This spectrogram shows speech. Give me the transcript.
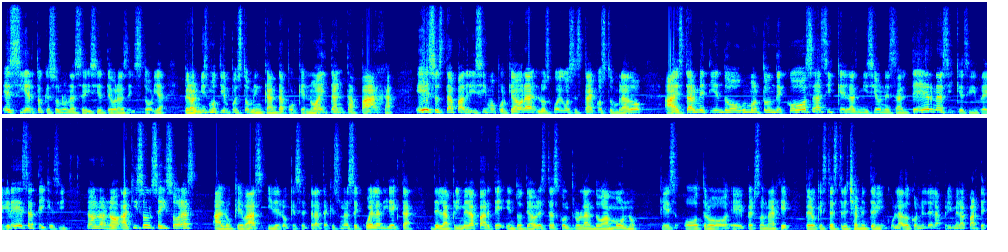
Es cierto que son unas 6-7 horas de historia, pero al mismo tiempo esto me encanta porque no hay tanta paja. Eso está padrísimo porque ahora los juegos está acostumbrado a estar metiendo un montón de cosas y que las misiones alternas y que si regrésate y que si... No, no, no, aquí son 6 horas a lo que vas y de lo que se trata, que es una secuela directa de la primera parte en donde ahora estás controlando a Mono, que es otro eh, personaje, pero que está estrechamente vinculado con el de la primera parte.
